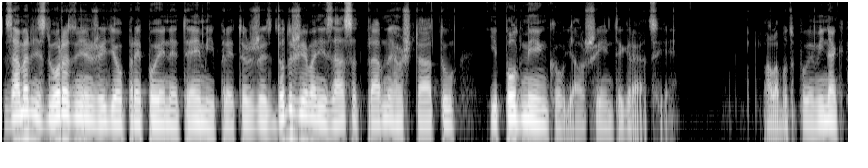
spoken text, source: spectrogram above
Zámerne zdôrazňujem, že ide o prepojené témy, pretože dodržiavanie zásad právneho štátu je podmienkou ďalšej integrácie. Alebo to poviem inak,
